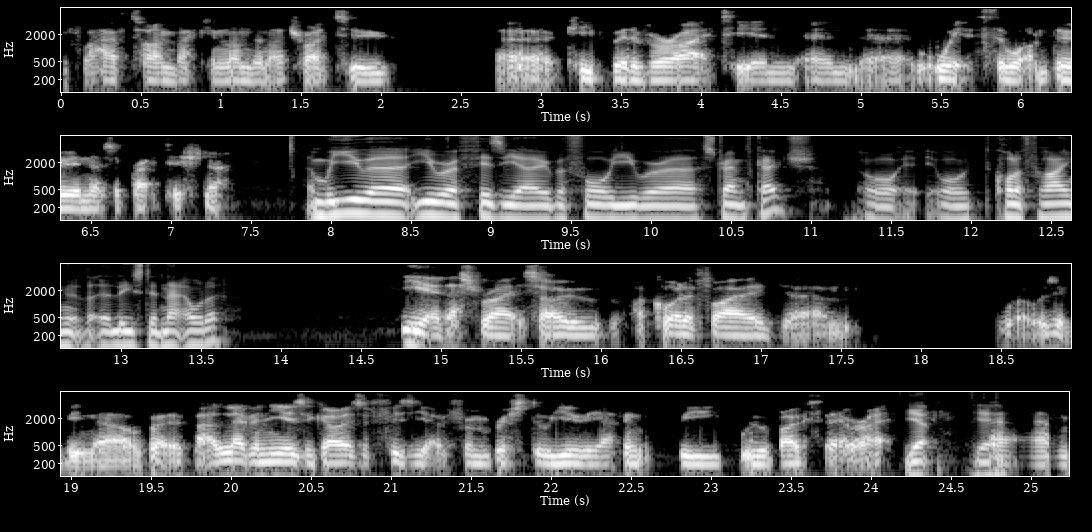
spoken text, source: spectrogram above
if I have time back in London, I try to uh, keep a bit of variety and, and uh, width to what I'm doing as a practitioner. And were you a you were a physio before you were a strength coach, or or qualifying at least in that order? Yeah, that's right. So I qualified. Um, what was it been now? About, about eleven years ago as a physio from Bristol UWE. I think we we were both there, right? Yep. Yeah. Um,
